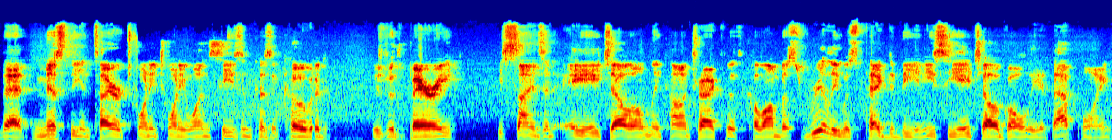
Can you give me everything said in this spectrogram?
that missed the entire 2021 season because of COVID. He was with Barrie. He signs an AHL only contract with Columbus. Really was pegged to be an ECHL goalie at that point.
